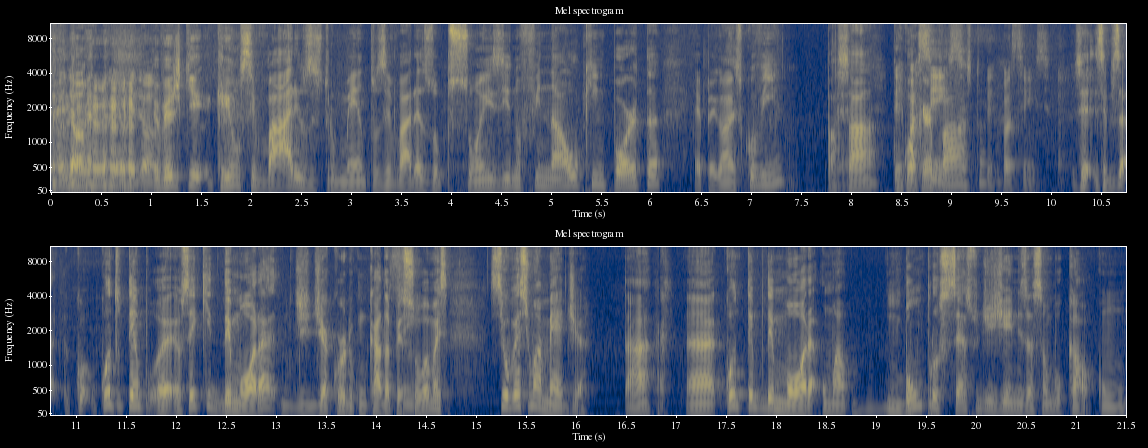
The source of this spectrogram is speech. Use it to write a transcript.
É melhor, é melhor. Eu vejo que criam-se vários instrumentos e várias opções e no final o que importa é pegar uma escovinha, passar com Ter qualquer paciência, pasta. ter paciência. Você você precisa. qu- Quanto tempo? eh, Eu sei que demora de, de acordo com cada pessoa, mas se houvesse uma média, tá? Ah, quanto tempo demora uma- um bom processo de higienização bucal com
